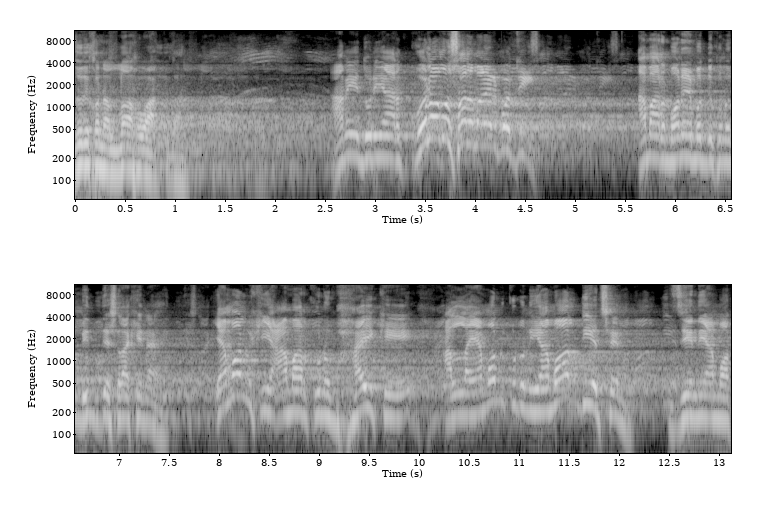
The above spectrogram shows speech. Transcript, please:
যদি কোন আল্লাহ আকবার। আমি দুনিয়ার কোন মুসলমানের প্রতি আমার মনের মধ্যে কোনো বিদ্বেষ রাখি না। এমন কি আমার কোনো ভাইকে আল্লাহ এমন কোনো নিয়ামত দিয়েছেন যে নিয়ামত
